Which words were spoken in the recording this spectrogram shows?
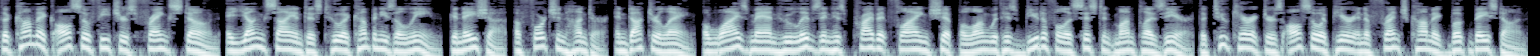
The comic also features Frank Stone, a young scientist who accompanies Aline, Ganesha, a fortune hunter, and Dr. Lang, a wise man who lives in his private flying ship along with his beautiful assistant Montplaisir the two characters also appear in a French comic book based on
